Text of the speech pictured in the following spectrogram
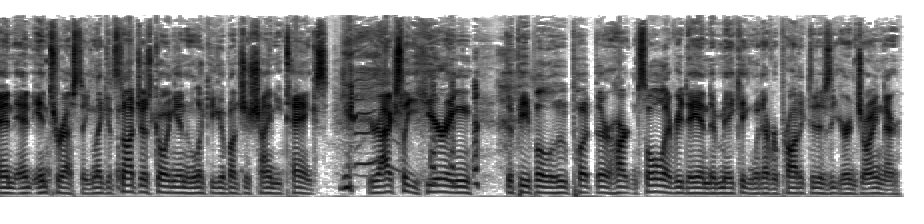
and, and interesting. Like it's not just going in and looking at a bunch of shiny tanks. You're actually hearing the people who put their heart and soul every day into making whatever product it is that you're enjoying there.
